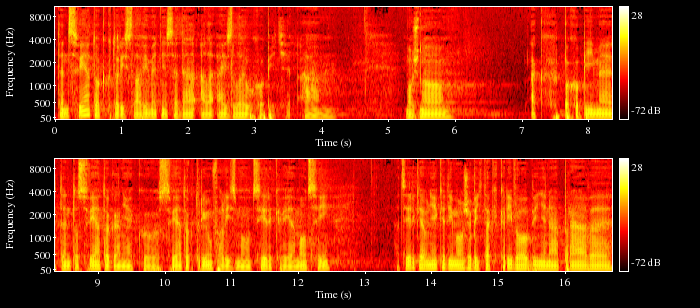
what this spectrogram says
Ten sviatok, ktorý slavíme dnes sa dá ale aj zle uchopiť. A možno, ak pochopíme tento sviatok a nejaký sviatok triumfalizmu, církvy a moci, a církev niekedy môže byť tak krivo obvinená práve,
